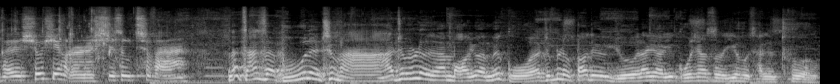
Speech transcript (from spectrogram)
哎，休息一会儿，洗手吃饭。那暂时还不能吃饭，这不能啊，麻药还没过，这不能包的药，那要一个小时以后才能吐。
